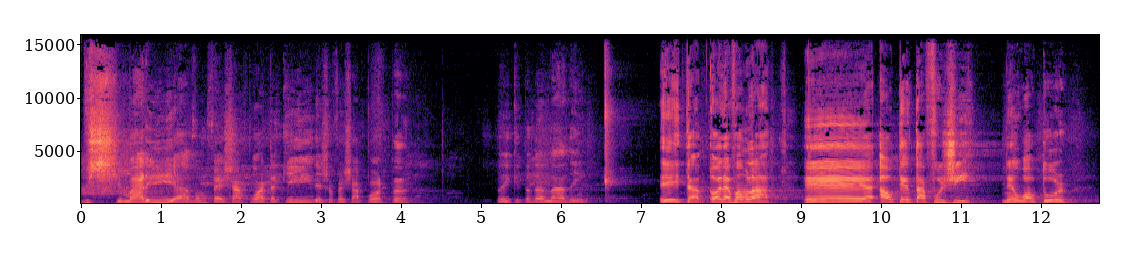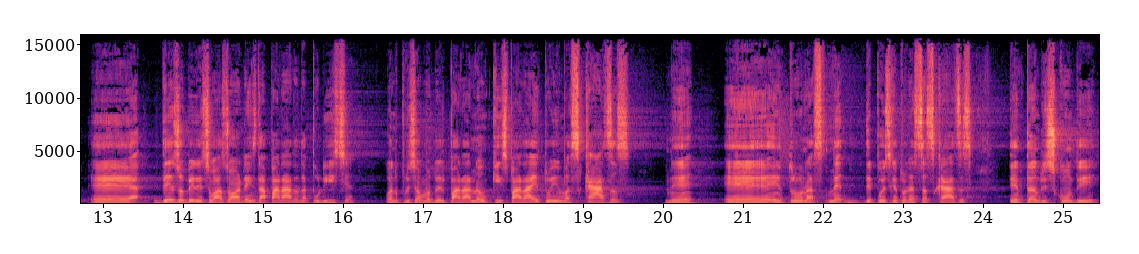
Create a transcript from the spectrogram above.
Vixe, Maria, vamos fechar a porta aqui. Deixa eu fechar a porta. Isso aqui tá danado, hein? Eita, olha, vamos lá. É, ao tentar fugir, né, o autor é, desobedeceu as ordens da parada da polícia. Quando o policial mandou ele parar, não quis parar, entrou em umas casas, né? é, entrou nas, né, depois que entrou nessas casas tentando esconder,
